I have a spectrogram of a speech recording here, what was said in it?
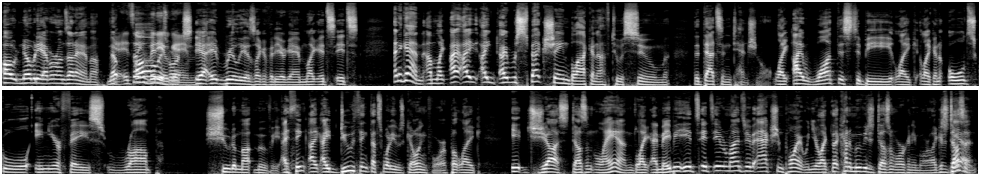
Oh, nobody ever runs out of ammo. Nope. Yeah, it's like a video works. game. Yeah, it really is like a video game. Like it's it's. And again, I'm like I, I I I respect Shane Black enough to assume that that's intentional. Like I want this to be like like an old school in your face romp shoot 'em up movie. I think like I do think that's what he was going for, but like it just doesn't land. Like I maybe it's, it's it reminds me of Action Point when you're like that kind of movie just doesn't work anymore. Like it just doesn't.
